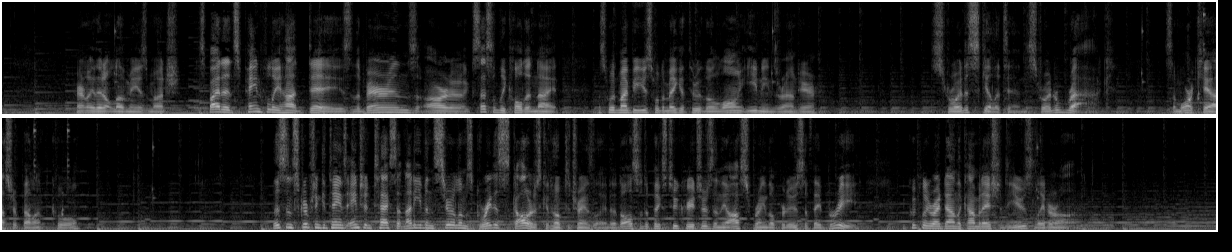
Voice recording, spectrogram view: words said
Apparently they don't love me as much. Despite its painfully hot days, the Barrens are excessively cold at night. This wood might be useful to make it through the long evenings around here. Destroyed a skeleton. Destroyed a rock. Some more chaos repellent. Cool. This inscription contains ancient text that not even Siralim's greatest scholars could hope to translate. It also depicts two creatures and the offspring they'll produce if they breed. You quickly write down the combination to use later on.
